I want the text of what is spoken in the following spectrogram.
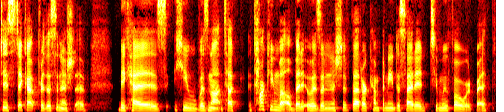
to stick up for this initiative because he was not t- talking well, but it was an initiative that our company decided to move forward with.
